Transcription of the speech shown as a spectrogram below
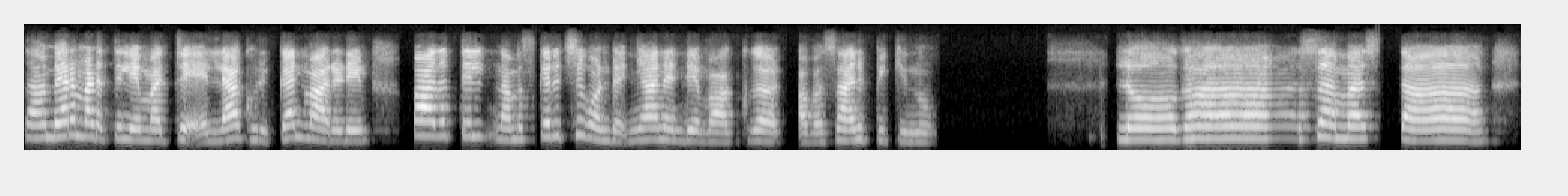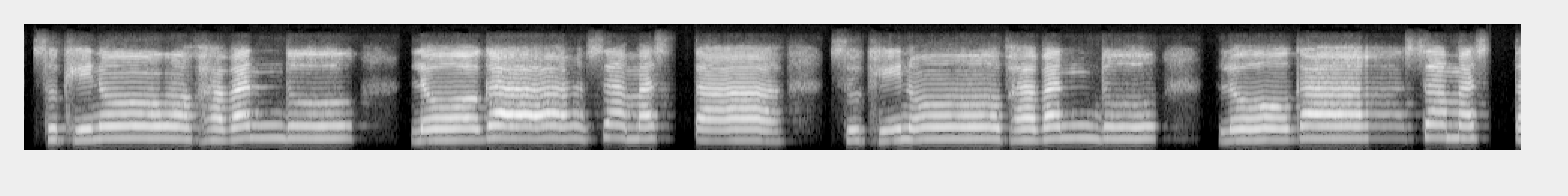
സാമ്പ്യാർ മഠത്തിലെ മറ്റ് എല്ലാ ഗുരുക്കന്മാരുടെയും പാദത്തിൽ നമസ്കരിച്ചുകൊണ്ട് ഞാൻ എന്റെ വാക്കുകൾ അവസാനിപ്പിക്കുന്നു. ലോകാ സമസ്ത സുഖിനോ ഭവന്തു. ലോകാ സമസ്ത സുഖിനോ ഭവന്തു. ലോകാ സമസ്ത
